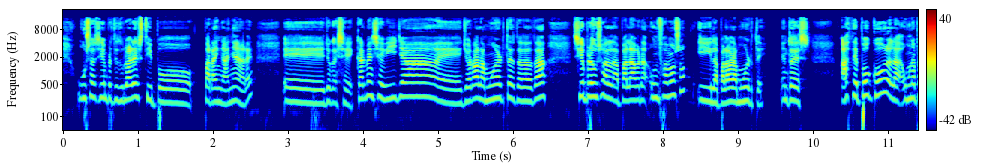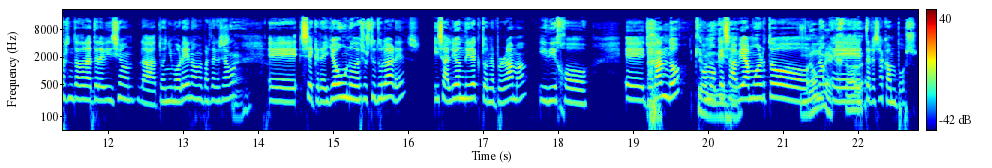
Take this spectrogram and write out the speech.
usa siempre titulares tipo para engañar, ¿eh? Eh, yo qué sé, Carmen Sevilla, eh, llora la muerte, ta, ta, ta. Siempre usa la palabra un famoso y la palabra muerte. Entonces, hace poco, la- una presentadora de televisión, la Toñi Moreno, me parece que se llama, Sí. eh, se creyó uno de esos titulares y salió en directo en el programa y dijo, eh, llorando, ¿Qué me como que se había muerto No no, me eh. Teresa Campos.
